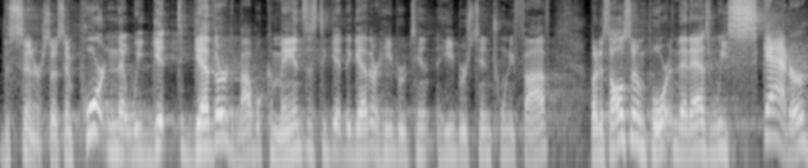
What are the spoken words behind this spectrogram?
the sinner. So it's important that we get together. The Bible commands us to get together, Hebrew 10, Hebrews 10 25. But it's also important that as we scatter,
